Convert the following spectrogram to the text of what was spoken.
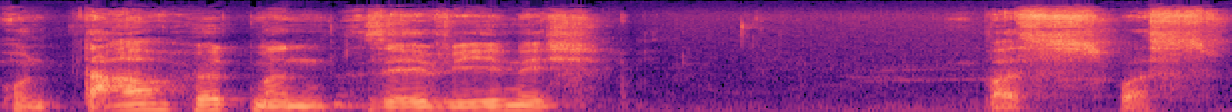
und da hört man sehr wenig, was, was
